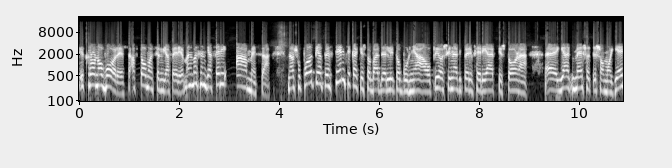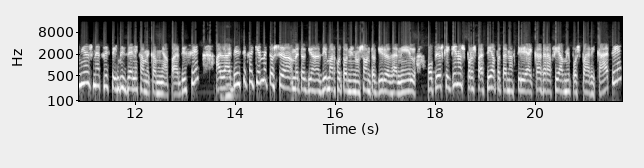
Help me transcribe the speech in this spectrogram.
ε, χρονοβόρες. Αυτό μας ενδιαφέρει. Εμάς μας ενδιαφέρει άμεσα. Να σου πω ότι απευθύνθηκα και στον Παντελή τον Μπουρνιά, ο οποίος είναι αντιπεριφερειάρχης τώρα ε, για, μέσω της ομογένειας. Μέχρι στιγμής δεν είχαμε καμιά απάντηση. Αλλά αντίστοιχα και με, το, με τον Δήμαρχο των Ινουσών, τον κύριο Δανίλ, ο οποίος και εκείνος προσπαθεί από τα ναυτιλιακά γραφεία μήπως πάρει κάτι.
